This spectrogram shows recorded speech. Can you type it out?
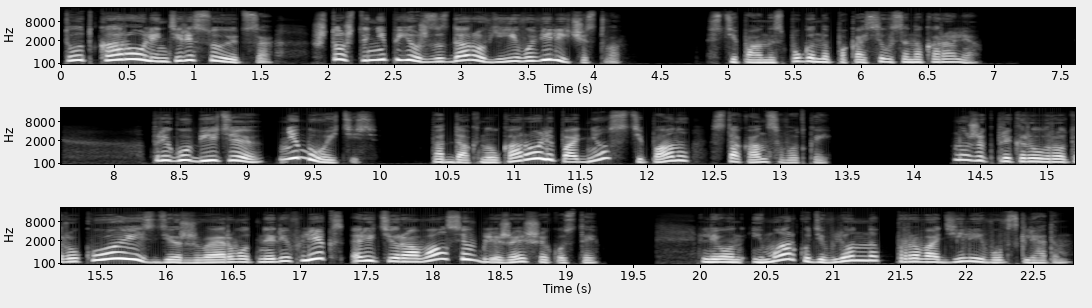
«Тут король интересуется. Что ж ты не пьешь за здоровье его величества?» Степан испуганно покосился на короля. «Пригубите, не бойтесь», — поддакнул король и поднес Степану стакан с водкой. Мужик прикрыл рот рукой и, сдерживая рвотный рефлекс, ретировался в ближайшие кусты. Леон и Марк удивленно проводили его взглядом.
